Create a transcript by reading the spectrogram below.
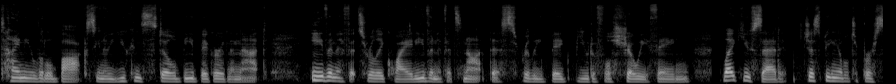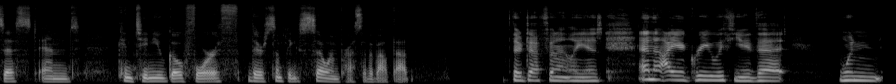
tiny little box you know you can still be bigger than that even if it's really quiet even if it's not this really big beautiful showy thing. Like you said just being able to persist and continue go forth there's something so impressive about that there definitely is and i agree with you that when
